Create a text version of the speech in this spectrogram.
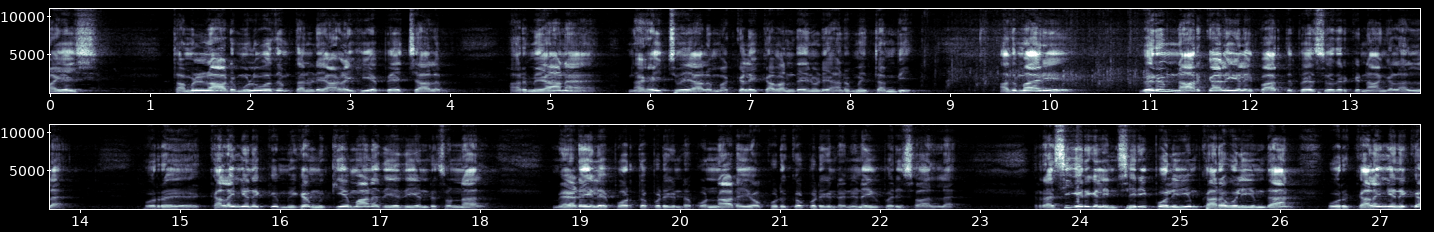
மகேஷ் தமிழ்நாடு முழுவதும் தன்னுடைய அழகிய பேச்சாலும் அருமையான நகைச்சுவையாலும் மக்களை கவர்ந்த என்னுடைய அருமை தம்பி. அது மாதிரி வெறும் நாற்காலிகளை பார்த்து பேசுவதற்கு நாங்கள் அல்ல. ஒரு கலைஞனுக்கு மிக முக்கியமானது எது என்று சொன்னால் மேடையிலே போர்த்தப்படுகின்ற பொன்னாடையோ கொடுக்கப்படுகின்ற நினைவு பரிசோ அல்ல. ரசிகர்களின் சிரிப்பொலியும் கரவொலியும் தான் ஒரு கலைஞனுக்கு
